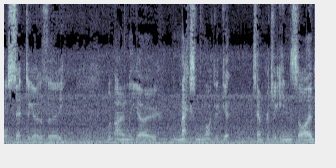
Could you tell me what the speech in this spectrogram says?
or set to go to 30, would only go the maximum I could get temperature inside,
